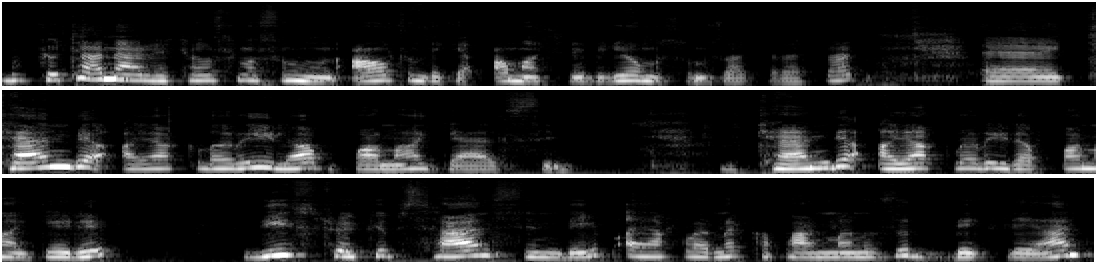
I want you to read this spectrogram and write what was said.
Bu kötü enerji çalışmasının altındaki amaç ne biliyor musunuz arkadaşlar? E, kendi ayaklarıyla bana gelsin. Kendi ayaklarıyla bana gelip diz çöküp sensin deyip ayaklarına kapanmanızı bekleyen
